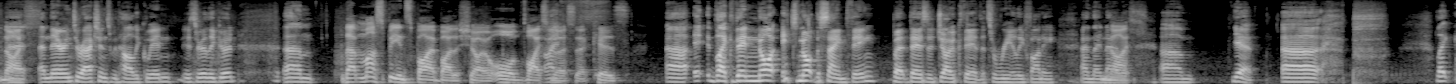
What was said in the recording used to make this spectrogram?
Nice. Uh, and their interactions with Harley Quinn is really good. Um, that must be inspired by the show, or vice versa. Because uh, like they're not. It's not the same thing, but there's a joke there that's really funny, and they know. Nice. it. Um, yeah. Uh, like,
